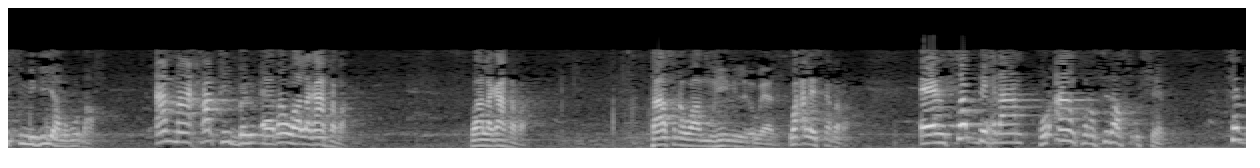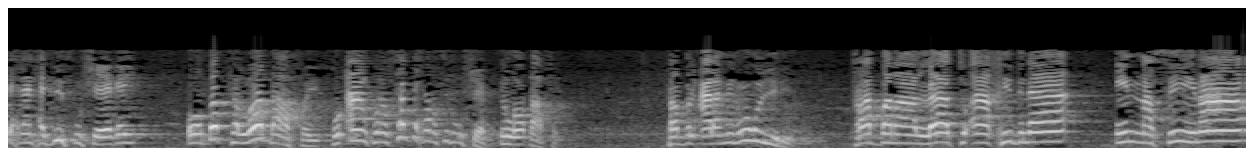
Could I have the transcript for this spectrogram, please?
ismigiiya lagu dhaafay ama xaqi banu aadan waa laga rabaa waa laga rabaa تاسنا وا مهم ان الاوغاد وخا ليس كبره ان صدخدان قران كنا سداس أو شيخ صدخدان حديث كو شيغي أو ددك لو ضافاي قران كنا صدخدان سدو شيخ ان لو ضافاي رب العالمين هو يري ربنا لا تؤاخذنا ان نسينا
